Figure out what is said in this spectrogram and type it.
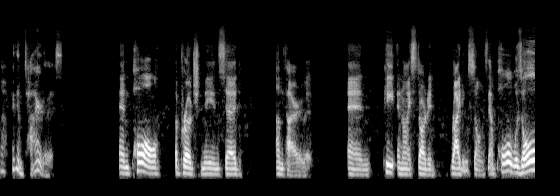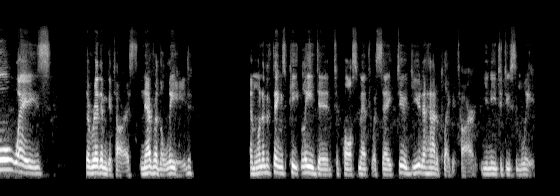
"Oh, I think I'm tired of this. And Paul approached me and said, I'm tired of it. And Pete and I started writing songs. Now, Paul was always the rhythm guitarist, never the lead. And one of the things Pete Lee did to Paul Smith was say, dude, you know how to play guitar. You need to do some lead.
